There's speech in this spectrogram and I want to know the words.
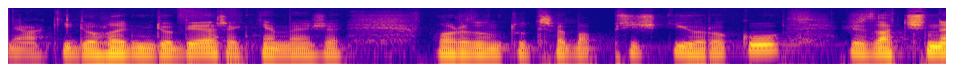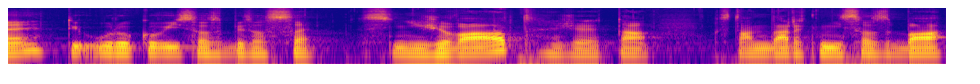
nějaký dohledný době, řekněme, že v horizontu třeba příštího roku, že začne ty úrokové sazby zase snižovat, že ta standardní sazba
